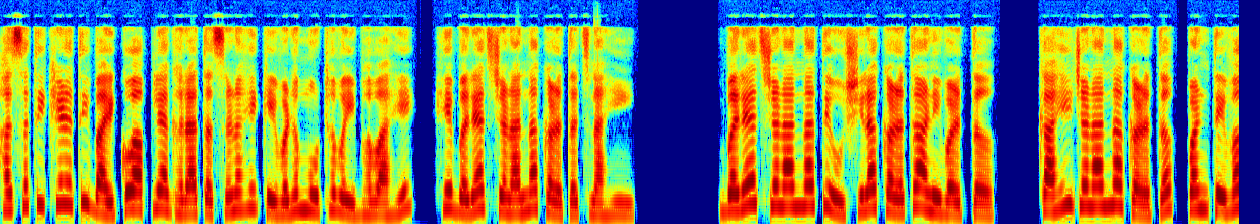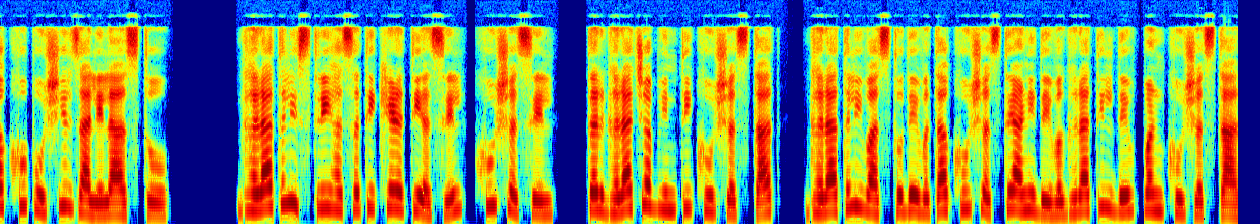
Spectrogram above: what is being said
हसती खेळती बायको आपल्या घरात असणं हे केवढं मोठं वैभव आहे हे बऱ्याच जणांना कळतच नाही. बऱ्याच जणांना ते उशिरा कळतं आणि वळतं. काही जणांना कळतं पण तेव्हा खूप उशीर झालेला असतो. घरातली स्त्री हसती खेळती असेल खुश असेल तर घराच्या भिंती खुश असतात घरातली वास्तुदेवता खुश असते आणि देवघरातील देव पण खुश असतात.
